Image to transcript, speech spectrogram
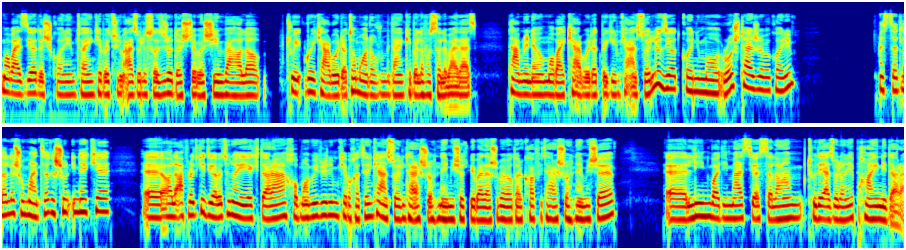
ما باید زیادش کنیم تا اینکه بتونیم عضله سازی رو داشته باشیم و حالا توی روی کربوهیدرات ها مانور میدن که بلافاصله بعد از تمرین ما باید کربوهیدرات بگیریم که انسولین رو زیاد کنیم و رشد تجربه کنیم. استدلالشون منطقشون اینه که حالا افرادی که دیابت نوع یک دارن خب ما می‌دونیم که به خاطر اینکه انسولین ترشح نمیشه توی بدنشون به مقدار کافی ترشح نمیشه لین بادی مس یا اصطلاحا توده عضلانی پایینی دارن.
